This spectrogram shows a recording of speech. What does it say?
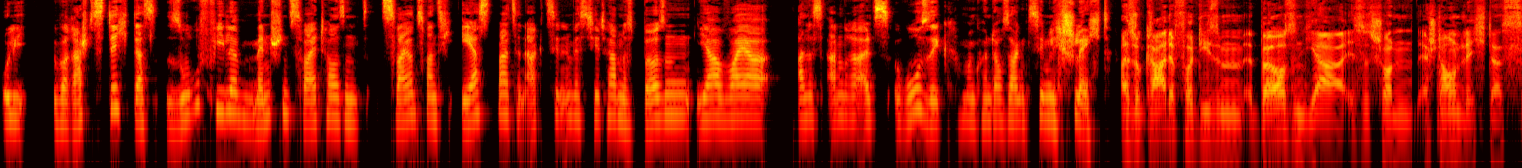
Uli, überrascht dich, dass so viele Menschen 2022 erstmals in Aktien investiert haben? Das Börsenjahr war ja alles andere als rosig. Man könnte auch sagen, ziemlich schlecht. Also gerade vor diesem Börsenjahr ist es schon erstaunlich, dass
